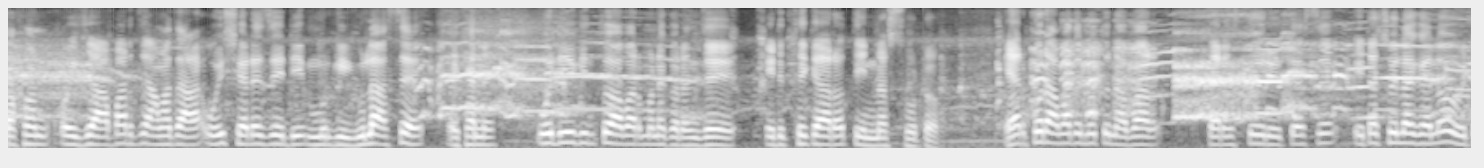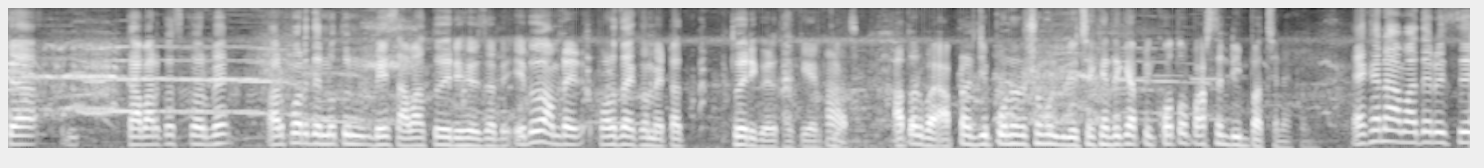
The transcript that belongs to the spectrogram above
তখন ওই যে আবার যে আমাদের ওই শেয়ারে যে ডিম মুরগিগুলো আছে এখানে ওই দিয়ে কিন্তু আবার মনে করেন যে এটির থেকে আরও তিন মাস ছোট। এরপর আমাদের নতুন আবার প্যারেন্টস তৈরি হতে আছে এটা চলে গেল ওইটা কাবার কাজ করবে। তারপরে যে নতুন বেস আবার তৈরি হয়ে যাবে এভাবে আমরা পর্যায়ক্রমে এটা তৈরি করে থাকি আর কি। আচ্ছা আতর ভাই আপনার যে পনেরোশো মুরগি রয়েছে এখান থেকে আপনি কত পার্সেন্ট ডিম পাচ্ছেন এখন? এখানে আমাদের হচ্ছে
